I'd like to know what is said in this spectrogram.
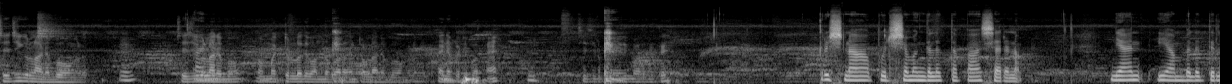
ചേച്ചിക്കുള്ള അനുഭവങ്ങൾ. ചേച്ചിക്കുള്ള അനുഭവം മറ്റുള്ളത് വന്ന് പറഞ്ഞിട്ടുള്ള അനുഭവങ്ങൾ. അതിനെപ്പറ്റി പറഞ്ഞേ ചേച്ചിയുടെ പേര് പറഞ്ഞിട്ട്. കൃഷ്ണ പുരുഷമംഗലത്തപ്പ ശരണം. ഞാൻ ഈ അമ്പലത്തിൽ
